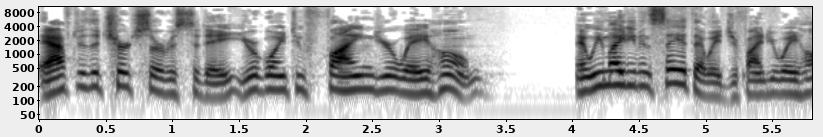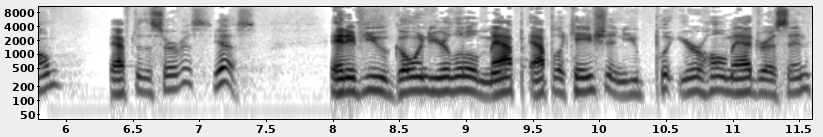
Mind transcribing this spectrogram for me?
After the church service today, you're going to find your way home. And we might even say it that way. Did you find your way home after the service? Yes. And if you go into your little map application you put your home address in,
